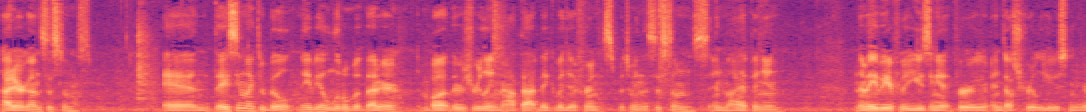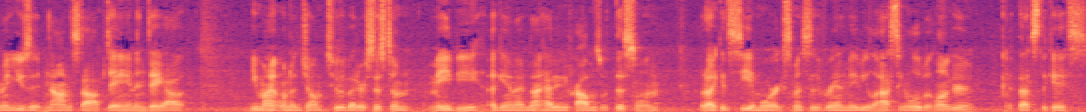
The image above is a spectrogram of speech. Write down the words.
hot air gun systems and they seem like they're built maybe a little bit better, but there's really not that big of a difference between the systems, in my opinion. Now, maybe if you're using it for industrial use and you're going to use it non-stop, day in and day out, you might want to jump to a better system. Maybe. Again, I've not had any problems with this one, but I could see a more expensive brand maybe lasting a little bit longer, if that's the case.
